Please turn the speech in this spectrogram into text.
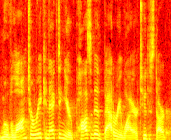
Move along to reconnecting your positive battery wire to the starter.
